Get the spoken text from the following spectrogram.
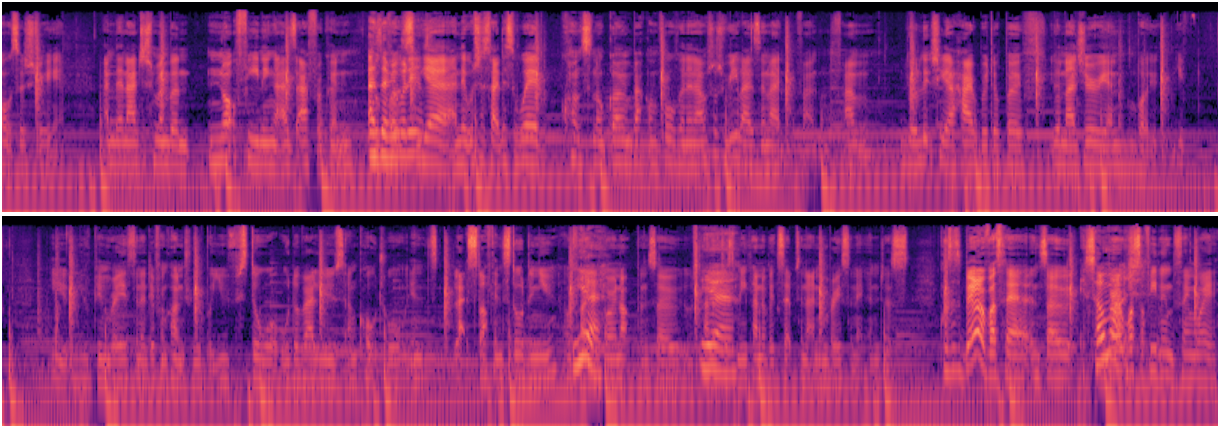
Oxford Street. And then I just remember not feeling as African As because- everybody else. Yeah, and it was just like this weird constant of going back and forth. And then I was just realizing, like, fam, fam you're literally a hybrid of both. You're Nigerian, but you, you you've been raised in a different country, but you've still got all the values and cultural in, like stuff instilled in you Yeah. you've up. And so it was kind Yeah. of just me kind of accepting that and embracing it, and just because there's a bear of us here, and so So bear of us are feeling the same way.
